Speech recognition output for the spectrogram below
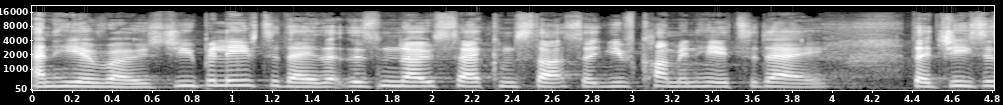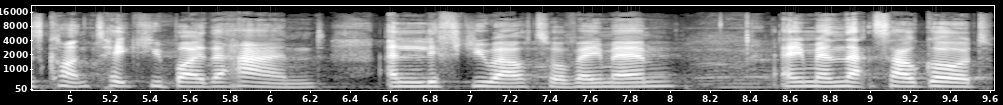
and he arose. Do you believe today that there's no circumstance that you've come in here today that Jesus can't take you by the hand and lift you out of? Amen. Amen. Amen. That's our God.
